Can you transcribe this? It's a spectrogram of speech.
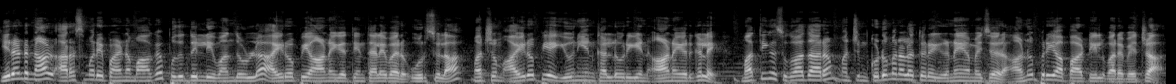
இரண்டு நாள் அரசுமுறை பயணமாக புதுதில்லி வந்துள்ள ஐரோப்பிய ஆணையத்தின் தலைவர் உர்சுலா மற்றும் ஐரோப்பிய யூனியன் கல்லூரியின் ஆணையர்களை மத்திய சுகாதாரம் மற்றும் குடும்ப நலத்துறை இணையமைச்சர் அனுப்பிரியா பாட்டீல் வரவேற்றார்.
